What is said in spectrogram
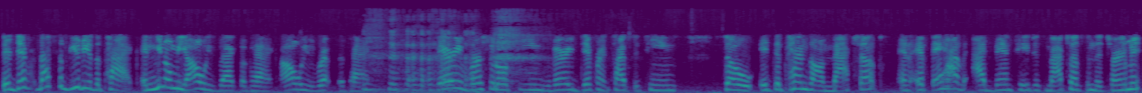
They're different. That's the beauty of the pack. And you know me, I always back the pack. I always rep the pack. very versatile teams, very different types of teams. So it depends on matchups. And if they have advantageous matchups in the tournament,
